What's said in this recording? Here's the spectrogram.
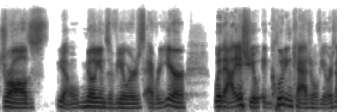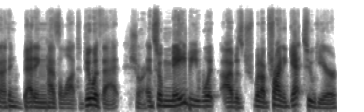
draws you know millions of viewers every year without issue, including casual viewers. And I think betting has a lot to do with that. Sure. And so maybe what I was what I'm trying to get to here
